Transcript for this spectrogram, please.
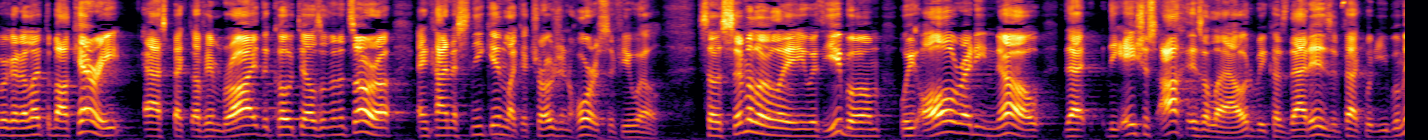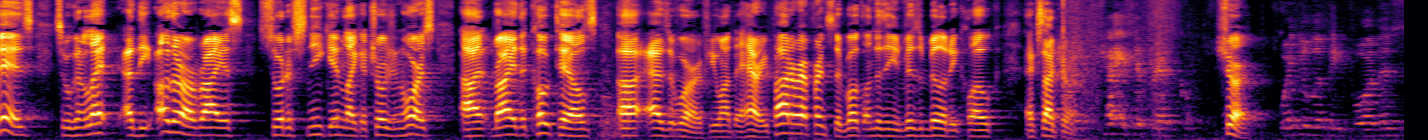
we're going to let the Baal Keri aspect of him ride the coattails of the Mitzorah and kind of sneak in like a Trojan horse, if you will. So similarly with Yibum, we already know that the Eishas Ach is allowed because that is in fact what Yibum is. So we're going to let uh, the other Arayos sort of sneak in like a Trojan horse, uh, ride the coattails, uh, as it were. If you want the Harry Potter reference, they're both under the invisibility cloak, etc. Can I ask you a first question? Sure. Where you live for this?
